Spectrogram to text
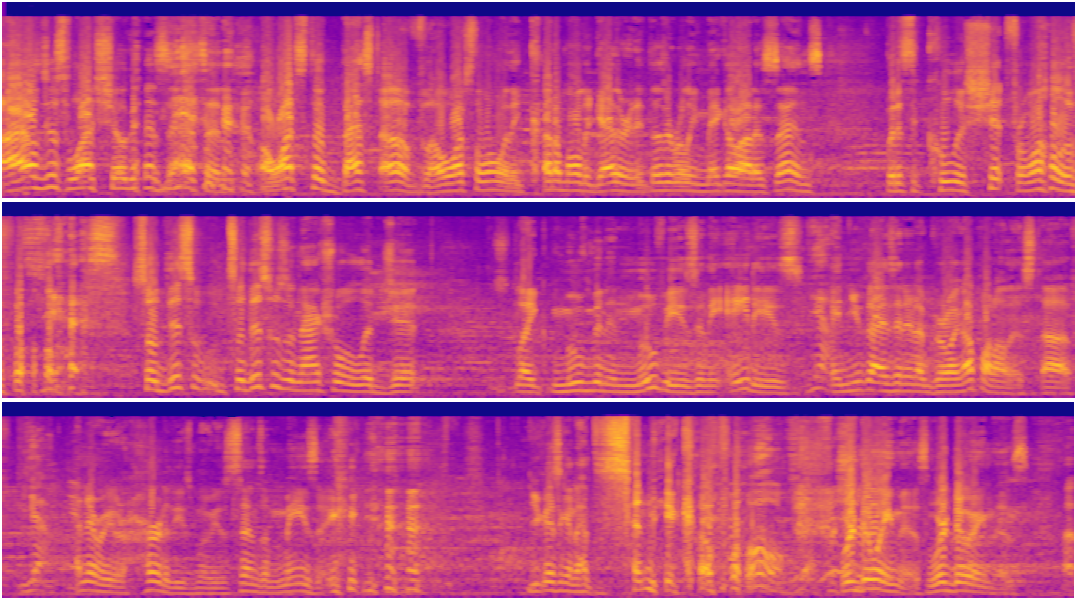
I'll just watch Shogun Assassin. I'll watch the best of. I'll watch the one where they cut them all together and it doesn't really make a lot of sense, but it's the coolest shit from all of them. Yes. So this so this was an actual legit like movement in movies in the 80s Yeah. and you guys ended up growing up on all this stuff. Yeah. I never even heard of these movies. It sounds amazing. you guys are going to have to send me a couple. Oh, yeah, for We're sure. doing this. We're doing this. Uh,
